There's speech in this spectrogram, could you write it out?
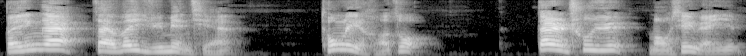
本应该在危局面前通力合作，但是出于某些原因，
